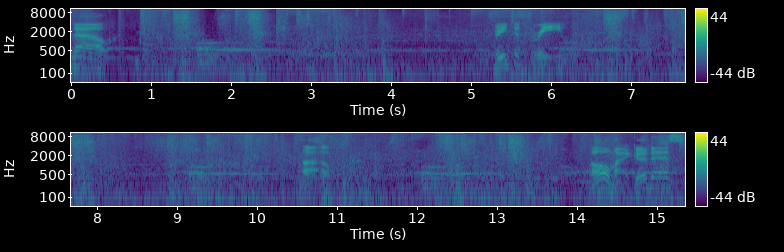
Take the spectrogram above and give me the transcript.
No. Three to three. Uh-oh. Oh my goodness.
